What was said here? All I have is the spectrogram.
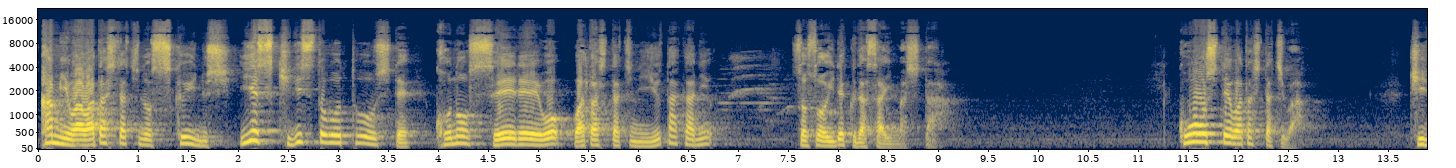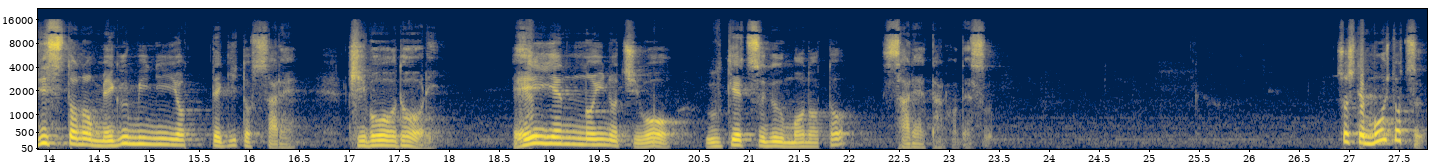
神は私たちの救い主イエス・キリストを通してこの精霊を私たちに豊かに注いでくださいました。こうして私たちはキリストの恵みによって義とされ希望通り永遠の命を受け継ぐものとされたのです。そしてもう一つ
